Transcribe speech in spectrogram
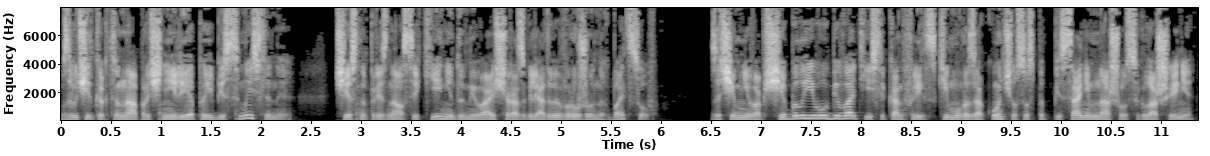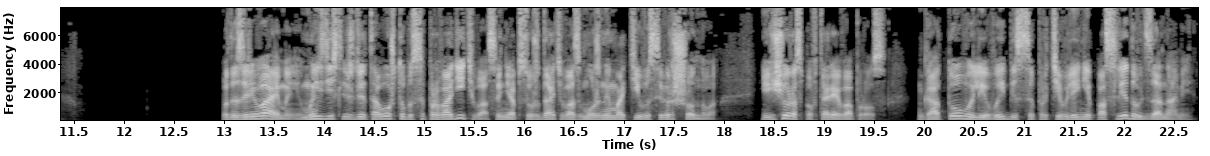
Звучит как-то напрочь нелепо и бессмысленно, честно признался Кей, недоумевающе разглядывая вооруженных бойцов. Зачем мне вообще было его убивать, если конфликт с Кимура закончился с подписанием нашего соглашения? Подозреваемый, мы здесь лишь для того, чтобы сопроводить вас и не обсуждать возможные мотивы совершенного. Еще раз повторяю вопрос. Готовы ли вы без сопротивления последовать за нами?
